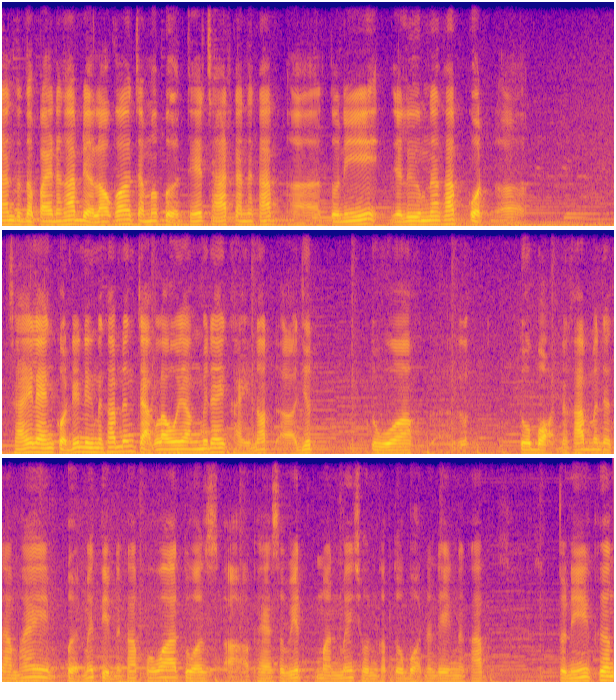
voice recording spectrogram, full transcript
เอ่อในขั้นตอนต่อไปนะครับ เดี๋ยวเราก็จะมาเปิดเทสชาร์จกันนะครับตัวนี้อย่าลืมนะครับกดใช้แรงกดนิดนึงนะครับ เนื่องจากเรายังไม่ได้ไขน็อตยึดตัวตัวบอร์ดนะครับ มันจะทำให้เปิดไม่ติดนะครับ เพราะว่าตัวแพรสวิตช์มันไม่ชนกับตัวบอร์ดนั่นเองนะครับ ตัวนี้เครื่อง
